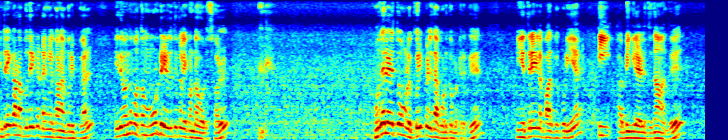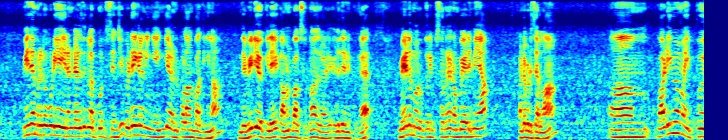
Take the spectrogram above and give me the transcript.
இன்றைக்கான புதிர்கட்டங்களுக்கான குறிப்புகள். இது வந்து மொத்தம் மூன்று எழுத்துக்களை கொண்ட ஒரு சொல். முதல் எழுத்து உங்களுக்கு குறிப்பெழுத்தாக கொடுக்கப்பட்டிருக்கு. நீங்கள் திரையில் பார்க்கக்கூடிய டி அப்படிங்கிற எழுத்து தான் அது. மீதம் இருக்கக்கூடிய இரண்டு எழுத்துக்களை பூர்த்தி செஞ்சு விடைகள் நீங்கள் எங்கே அனுப்பலாம்னு பார்த்தீங்கன்னா இந்த வீடியோ கீழே கமெண்ட் பாக்ஸ் இருக்கும் அதில் எழுதி அனுப்புங்க. மேலும் ஒரு குறிப்பு சொல்கிறேன் ரொம்ப எளிமையாக கண்டுபிடிச்சிடலாம். வடிவமைப்பு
